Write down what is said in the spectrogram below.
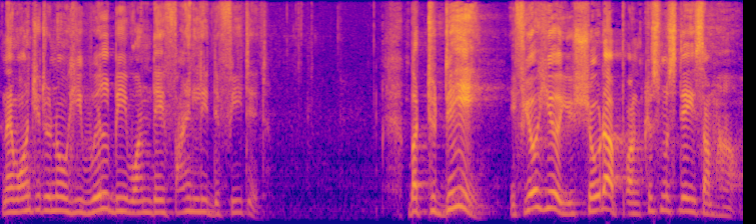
And I want you to know he will be one day finally defeated. But today, if you're here, you showed up on Christmas Day somehow,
